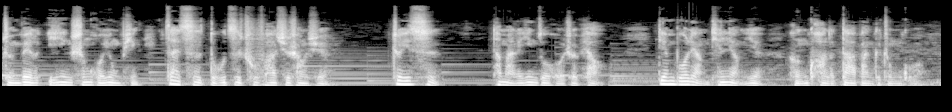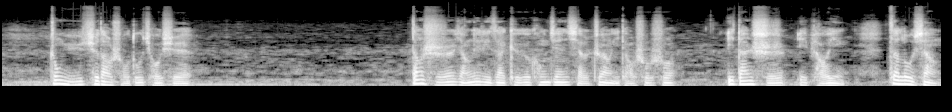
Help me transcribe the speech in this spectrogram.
准备了一应生活用品，再次独自出发去上学。这一次，他买了硬座火车票，颠簸两天两夜，横跨了大半个中国。终于去到首都求学。当时杨丽丽在 QQ 空间写了这样一条说说：一箪食，一瓢饮，在陋巷，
